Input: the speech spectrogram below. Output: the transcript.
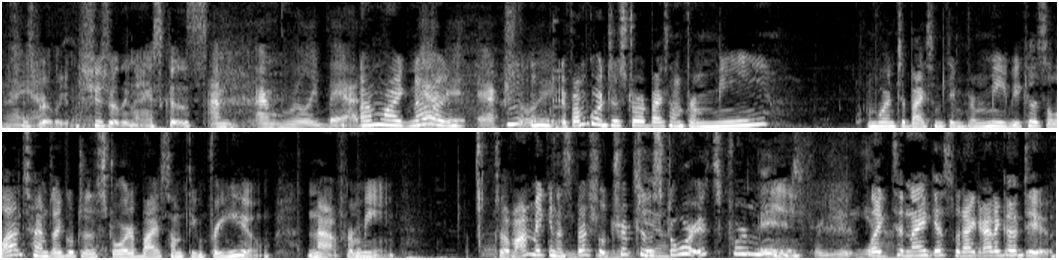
I She's am. really she's really nice because I'm I'm really bad. I'm like, no. at it, actually. If I'm going to the store to buy something for me, I'm going to buy something for me because a lot of times I go to the store to buy something for you, not for me. So if I'm making a special trip to the store, it's for me. is for you, yeah. Like tonight, guess what I gotta go do?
